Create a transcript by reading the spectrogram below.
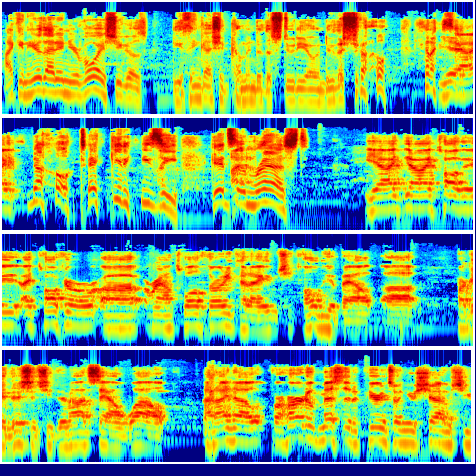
I, can, hear that in your voice. She goes, Do you think I should come into the studio and do the show? And I yeah, said, No, take it easy. Get some rest. Yeah, I, you know, I talked. I talked to her uh, around twelve thirty today, and she told me about uh, her condition. She did not sound well. And I know for her to miss an appearance on your show, she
